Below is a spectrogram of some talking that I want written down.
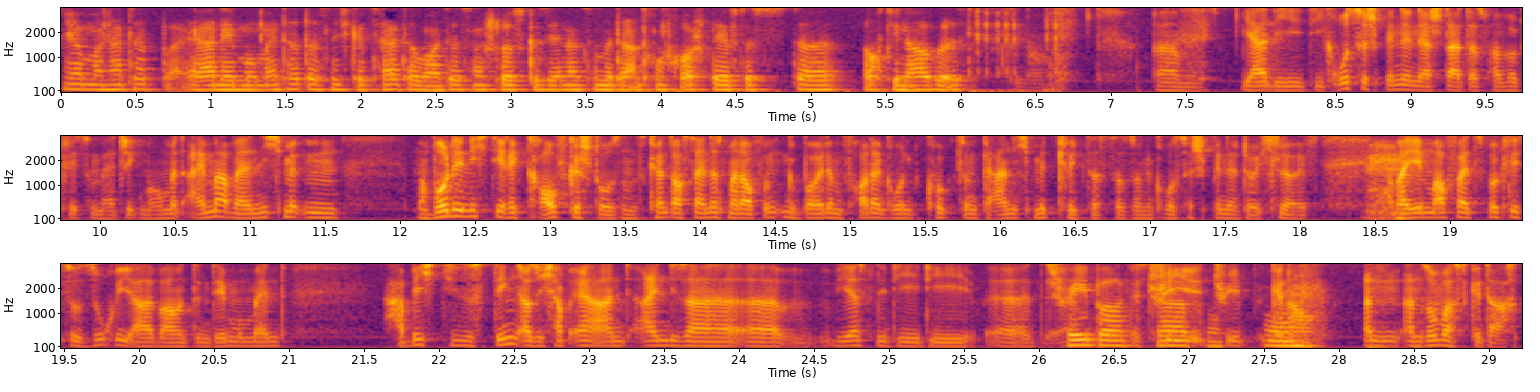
Ja, man hatte, ja, in dem Moment hat das nicht gezeigt, aber man hat es am Schluss gesehen, als er mit der anderen Frau schläft, dass da auch die Narbe ist. Genau. Ähm, ja, die, die große Spinne in der Stadt, das war wirklich so ein Magic Moment. Einmal, weil nicht mit dem, man wurde nicht direkt draufgestoßen. Es könnte auch sein, dass man auf irgendein Gebäude im Vordergrund guckt und gar nicht mitkriegt, dass da so eine große Spinne durchläuft. Aber eben auch, weil es wirklich so surreal war und in dem Moment habe ich dieses Ding, also ich habe eher an einen dieser, äh, wie heißen die, die, die äh, Treebots. Äh, Tree, Tree, genau an, an sowas gedacht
